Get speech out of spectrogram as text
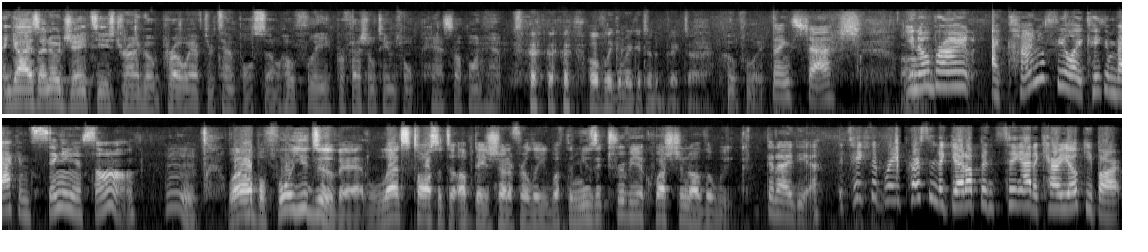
And guys, I know JT is trying to go pro after Temple, so hopefully professional teams won't pass up on him. hopefully he can make it to the big time. Hopefully. Thanks, Josh. you know, Brian, I kind of feel like kicking back and singing a song. Hmm. Well, before you do that, let's toss it to Updates Jennifer Lee with the music trivia question of the week. Good idea. It takes a brave person to get up and sing at a karaoke bar,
